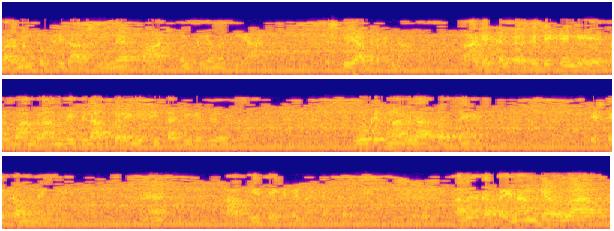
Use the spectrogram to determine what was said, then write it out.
वर्णन तुलसीदास जी ने पाँच पंक्तियों में किया इसको याद रखना। आगे चल करके देखेंगे, भगवान राम भी विलाप करेंगे, सीता जी के वियोग में वो कितना विलाप करते हैं, इससे कम नहीं है? आप ये देख लेना चल करके। अब इसका परिणाम क्या हुआ?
